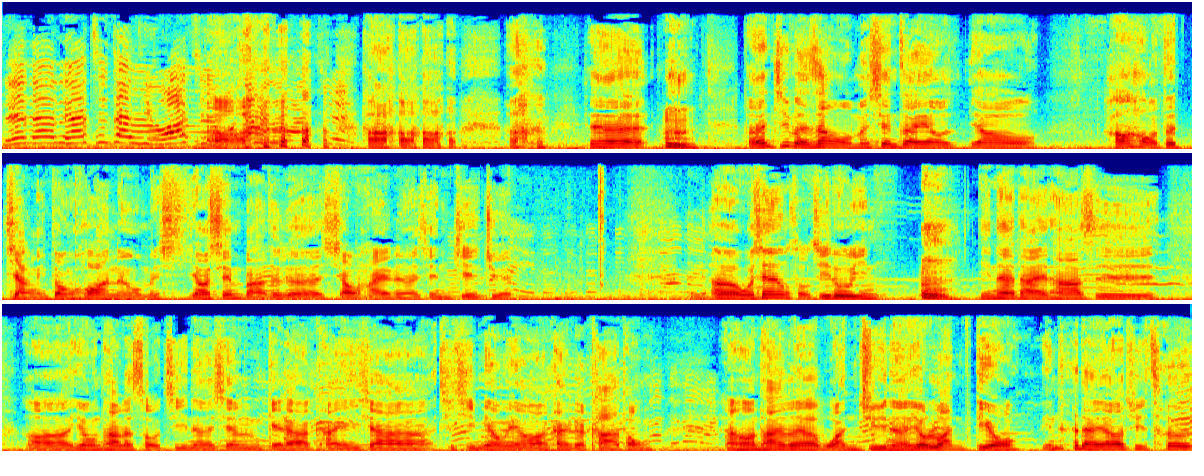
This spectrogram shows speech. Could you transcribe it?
等下等下等下，吃暂停，我要接我 好好好，现在 反正基本上我们现在要要好好的讲一段话呢，我们要先把这个小孩呢先解决。呃，我现在用手机录音，林太太她是呃用她的手机呢，先给她看一下奇奇妙妙啊，看个卡通，然后她的玩具呢又乱丢，林太太要去车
